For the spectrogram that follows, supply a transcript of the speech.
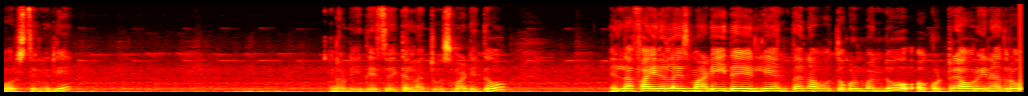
ತೋರಿಸ್ತೀನಿ ಇಲ್ಲಿ. ನೋಡಿ ಇದೇ ಸೈಕಲ್ನ ಚೂಸ್ ಮಾಡಿದ್ದು. ಎಲ್ಲ ಫೈನಲೈಸ್ ಮಾಡಿ ಇದೇ ಇರಲಿ ಅಂತ ನಾವು ತೊಗೊಂಡು ಬಂದು ಕೊಟ್ಟರೆ ಅವ್ರು ಏನಾದರೂ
